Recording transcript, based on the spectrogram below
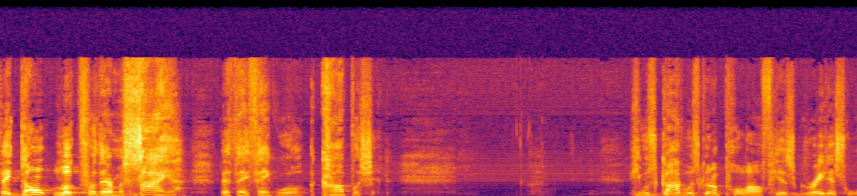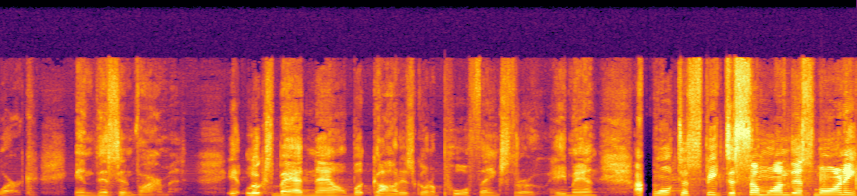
they don't look for their Messiah that they think will accomplish it. He was, God was going to pull off his greatest work in this environment. It looks bad now, but God is going to pull things through. Amen. I want to speak to someone this morning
